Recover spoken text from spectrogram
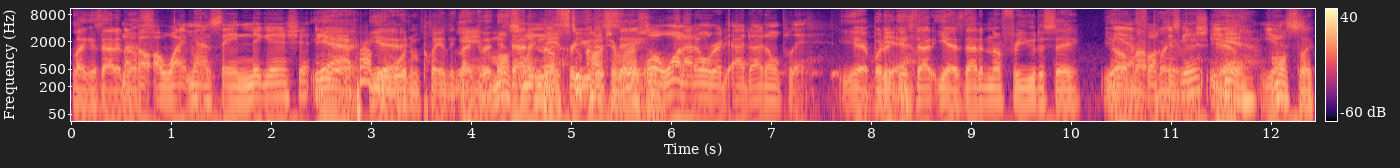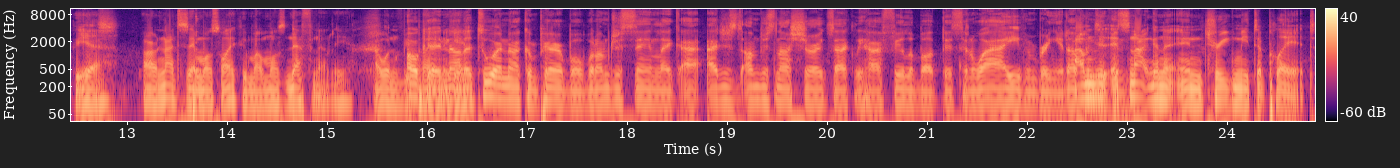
Like, is that Like enough? a, a white man saying nigga and shit. yeah, I probably yeah. wouldn't play the Like, game. is Most that likely, it's too you to say- controversial. Well, one, I don't really, I, I don't play. Yeah, but Yeah. is that yeah? Is that enough for you to say, yo, Yeah, I'm not fuck playing this this? game? shit? yeah, Yeah. Yes. most likely, Yes. Or not to say most likely, but most definitely, I wouldn't be. Okay, now the two are not comparable, but I'm just saying, like, I, I just, I'm just not sure exactly how I feel about this and why I even bring it up. I'm just, it's not gonna intrigue me to play it.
